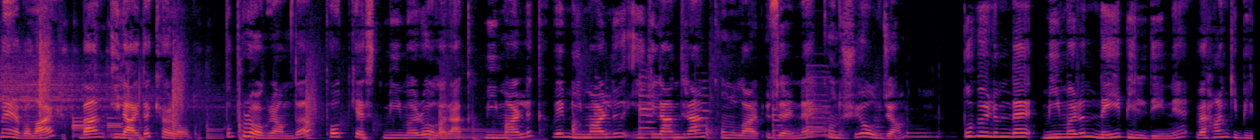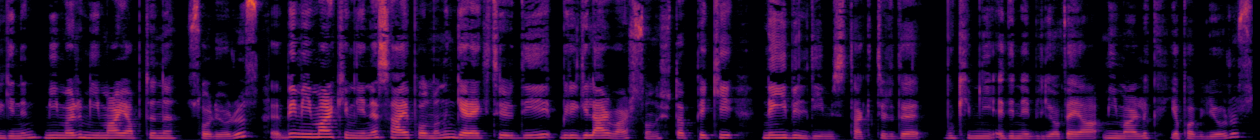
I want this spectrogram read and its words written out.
Merhabalar, ben İlayda Köroğlu. Bu programda podcast mimarı olarak mimarlık ve mimarlığı ilgilendiren konular üzerine konuşuyor olacağım. Bu bölümde mimarın neyi bildiğini ve hangi bilginin mimarı mimar yaptığını soruyoruz. Bir mimar kimliğine sahip olmanın gerektirdiği bilgiler var sonuçta. Peki neyi bildiğimiz takdirde bu kimliği edinebiliyor veya mimarlık yapabiliyoruz?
